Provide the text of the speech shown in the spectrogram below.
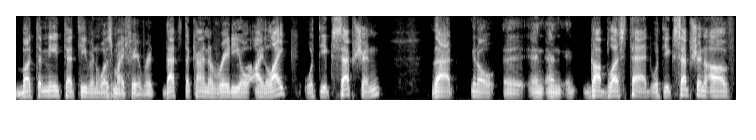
But to me, Ted Tevan was my favorite. That's the kind of radio I like, with the exception that you know, uh, and and God bless Ted, with the exception of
